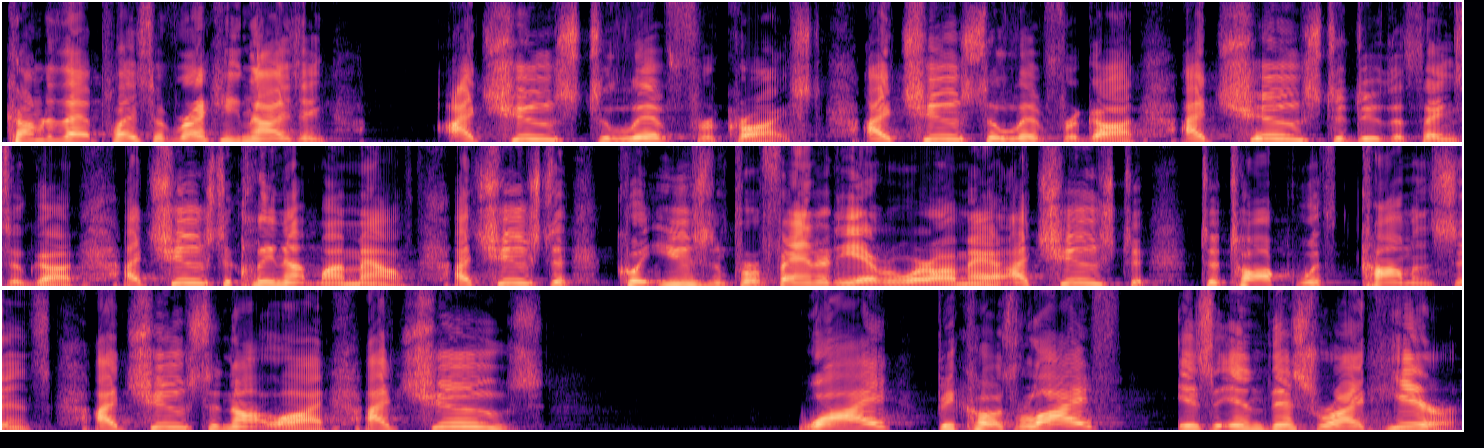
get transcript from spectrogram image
Come to that place of recognizing, I choose to live for Christ. I choose to live for God. I choose to do the things of God. I choose to clean up my mouth. I choose to quit using profanity everywhere I'm at. I choose to, to talk with common sense. I choose to not lie. I choose. Why? Because life is in this right here.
